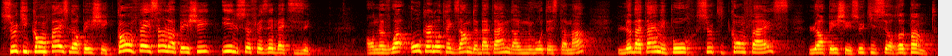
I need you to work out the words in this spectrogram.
Ceux qui confessent leurs péchés. Confessant leurs péchés, ils se faisaient baptiser. On ne voit aucun autre exemple de baptême dans le Nouveau Testament. Le baptême est pour ceux qui confessent leurs péchés, ceux qui se repentent.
